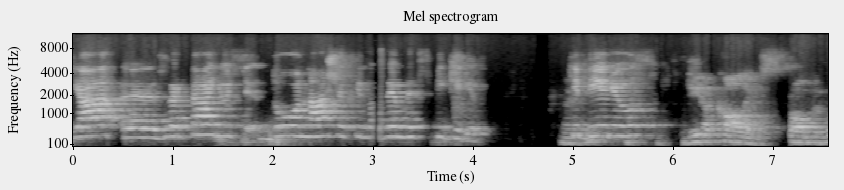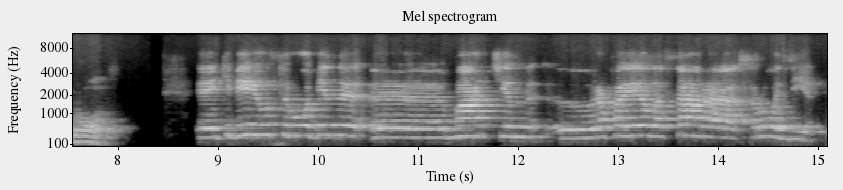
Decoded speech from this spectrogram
я е, звертаюсь до наших іноземних спікерів. Тіберіус, Dear colleagues from abroad, е, Тіберіус Робін, е, Мартін, е, Рафаела, Сара, Розі.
